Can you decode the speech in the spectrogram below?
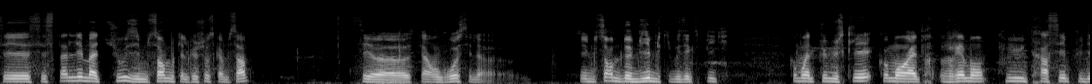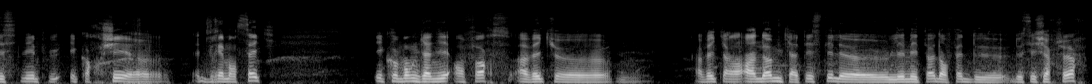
C'est Stanley Matthews, il me semble, quelque chose comme ça. C'est euh, en gros, c'est une sorte de bible qui vous explique comment être plus musclé, comment être vraiment plus tracé, plus dessiné, plus écorché, être vraiment sec, et comment gagner en force avec avec un, homme qui a testé les méthodes en fait de, ces chercheurs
